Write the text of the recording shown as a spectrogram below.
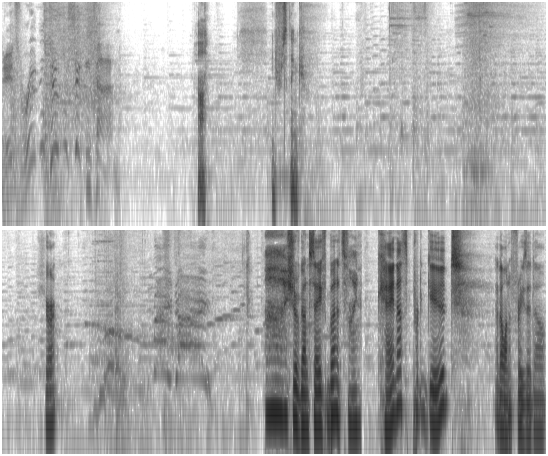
It's rootin' tootin' shooting time. Huh. Interesting. Sure. Ah, I should have gone safe, but it's fine. Okay, that's pretty good. I don't want to freeze it out.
